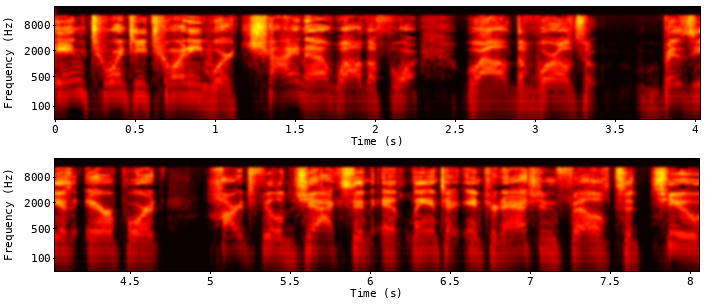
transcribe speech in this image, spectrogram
in 2020 were China, while the, while the world's busiest airport Hartsfield Jackson Atlanta International fell to two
